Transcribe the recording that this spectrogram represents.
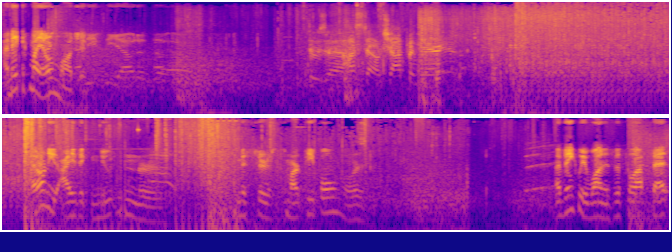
I make my own logic. completely out of the, There's a hostile chopper in there. I don't need Isaac Newton or Mr. Smart People or. I think we won. Is this the last set?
